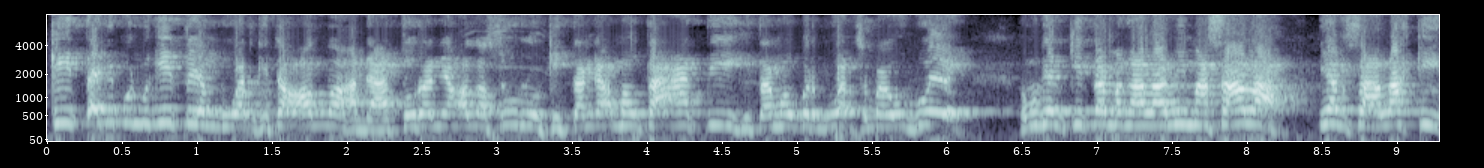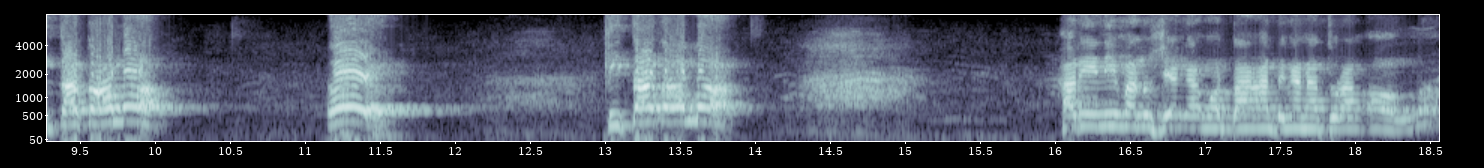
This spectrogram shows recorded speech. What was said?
Kita ini pun begitu yang buat kita Allah. Ada aturan yang Allah suruh. Kita nggak mau taati. Kita mau berbuat semau gue. Kemudian kita mengalami masalah. Yang salah kita atau Allah? Hei! Kita atau Allah? Hari ini manusia nggak mau taat dengan aturan Allah.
